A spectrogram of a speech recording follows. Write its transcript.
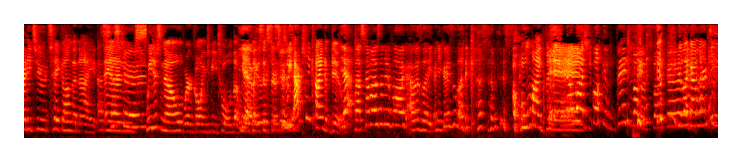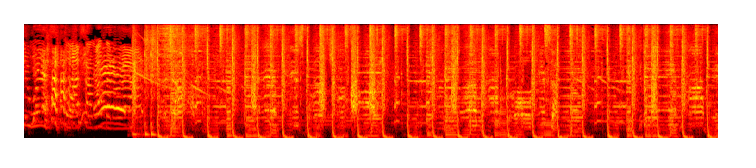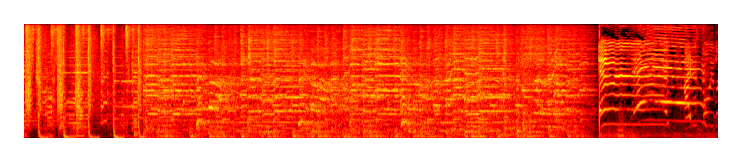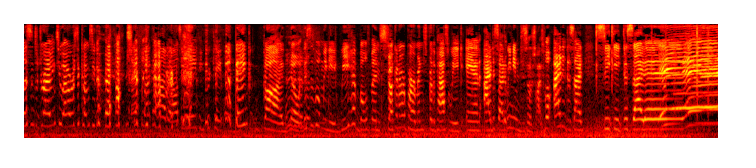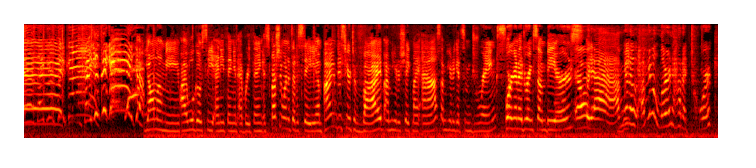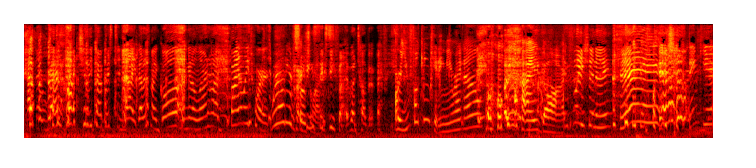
Ready to take on the night. As and sisters. we just know we're going to be told that we Yeah, look like we sisters. Because we actually kind of do. Yeah, last time I was on your vlog, I was like, are you guys allowed to cuss on this? Oh my bitch. I'm like, fucking bitch, motherfucker. You're like, I learned some new words Yeah. since the last time I've been around. Yes! No, this is what we need. We have both been stuck in our apartments for the past week, and I decided we needed to socialize. Well, I didn't decide. SeatGeek decided. SeatGeek! Y'all know me. I will go see anything and everything, especially when it's at a stadium. I'm just here to vibe. I'm here to shake my ass. I'm here to get some drinks. We're gonna drink some beers. Oh yeah, I'm gonna I'm gonna learn how to twerk at the Red Hot Chili Peppers tonight. That is my goal. I'm gonna learn how to finally twerk. We're out here Parking socialize. 65 on top of everything. Are you fucking kidding me right now? Oh my god. Inflation, eh? Hey! Thank you.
